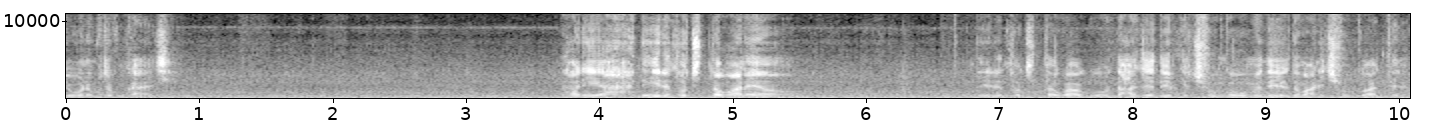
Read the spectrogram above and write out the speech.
요번에 무조건 가야지. 날이 아 내일은 더 춥다고 하네요. 내일은 더 춥다고 하고 낮에도 이렇게 추운 거 보면 내일도 많이 추울 것 같아요.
